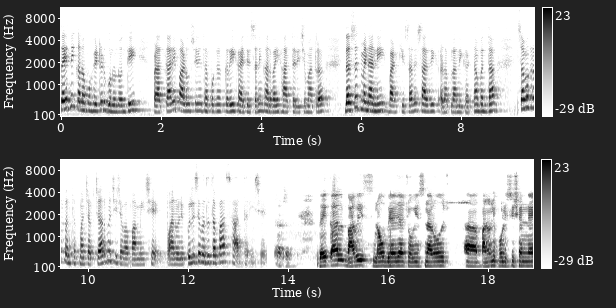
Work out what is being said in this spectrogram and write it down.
સહિતની કલમો હેઠળ ગુનો નોંધી બળાત્કારી પાડોશીની ધરપકડ કરી કાયદેસરની કાર્યવાહી હાથ ધરી છે. માત્ર દસ જ મહિનાની બાળકી સાથે શારીરિક અડપલાની ઘટના બનતા સમગ્ર પંથકમાં ચકચાર મચી જવા પામી છે. પાનોલી પોલીસે વધુ તપાસ હાથ ધરી છે. ગઈકાલ બાવીસ નવ બે હજાર ચોવીસના રોજ પાનોલી પોલીસ સ્ટેશનને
